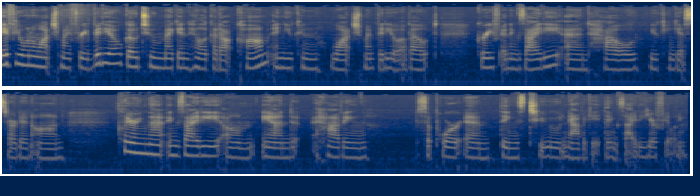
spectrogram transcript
if you want to watch my free video, go to meganhilliker.com and you can watch my video about grief and anxiety and how you can get started on clearing that anxiety um, and having support and things to navigate the anxiety you're feeling.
